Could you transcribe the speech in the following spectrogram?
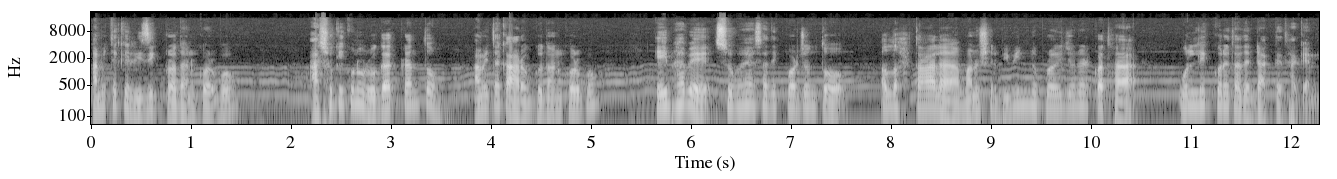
আমি তাকে রিজিক প্রদান করব। আছো কি কোনো রোগাক্রান্ত? আমি তাকে আরোগ্য দান করব। এইভাবে সুবাহ সাদিক পর্যন্ত আল্লাহ তাআলা মানুষের বিভিন্ন প্রয়োজনের কথা উল্লেখ করে তাদের ডাকতে থাকেন।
